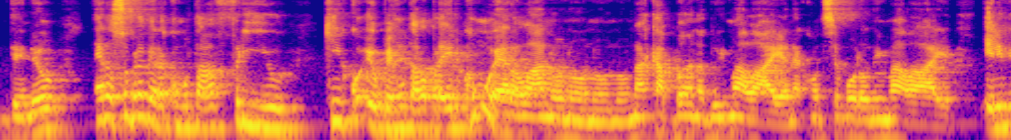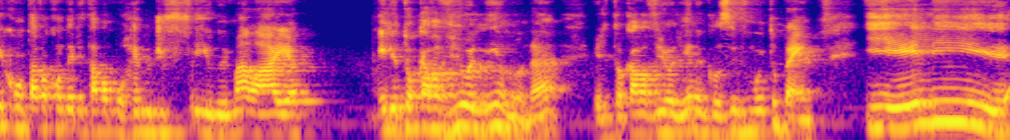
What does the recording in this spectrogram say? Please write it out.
entendeu? Era sobre a vida, como estava frio, que eu perguntava para ele como era lá no, no, no, na cabana do Himalaia, né? Quando você morou no Himalaia. Ele me contava quando ele estava morrendo de frio no Himalaia. Ele tocava violino, né? Ele tocava violino, inclusive, muito bem. E ele,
